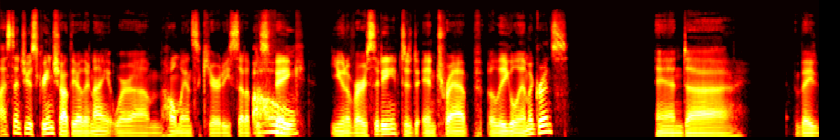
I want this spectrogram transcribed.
I sent you a screenshot the other night where um, Homeland Security set up this Oh. fake university to d- entrap illegal immigrants, and uh, they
